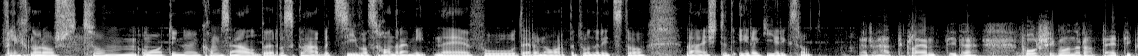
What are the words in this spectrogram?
Vielleicht noch rasch zum Martin Neukomm selber. Was glauben Sie, was kann er auch mitnehmen von dieser Arbeit, die er jetzt hier leistet, Ihr Regierungsrat? Er hat gelernt in der Forschung, wo er tätig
